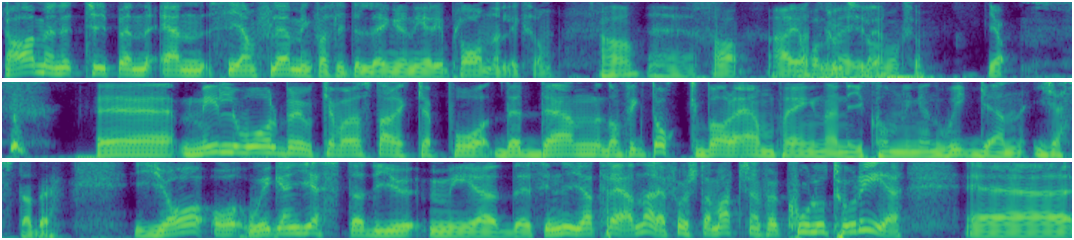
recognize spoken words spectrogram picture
Ja, men typ en, en Sian Fleming fast lite längre ner i planen liksom. Ja. Eh, ja, jag Matt håller med honom också. Ja. Eh, Millwall brukar vara starka på The Den. De fick dock bara en poäng när nykomlingen Wigan gästade. Ja, och Wigan gästade ju med sin nya tränare. Första matchen för Kolo Touré. Eh,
